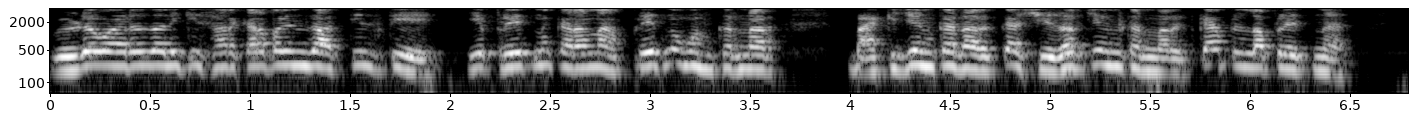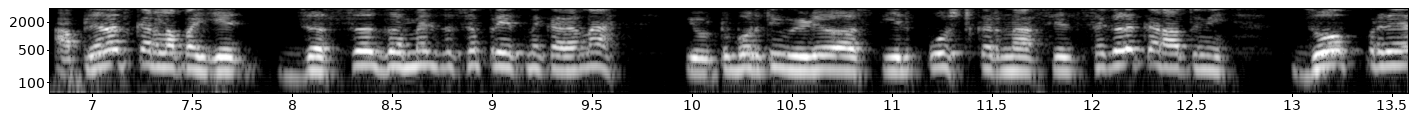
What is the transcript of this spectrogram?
व्हिडिओ व्हायरल झाले की सरकारपर्यंत जातील ते. हे प्रयत्न करा ना. प्रयत्न कोण करणार? बाकीचे करणार आहेत का? शेजारचे करणार आहेत का आपल्याला प्रयत्न? आपल्यालाच करायला पाहिजे. जसं जमेल तसं प्रयत्न करा ना. यूट्यूबवरती व्हिडिओ असतील पोस्ट करणं असेल सगळं करा तुम्ही. जो प्रय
